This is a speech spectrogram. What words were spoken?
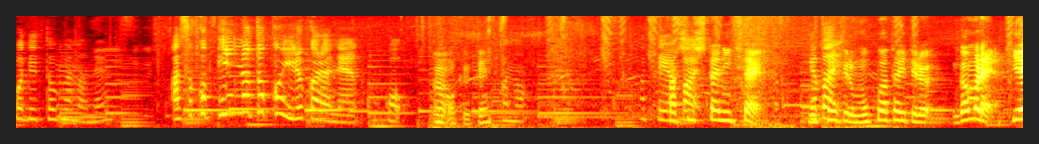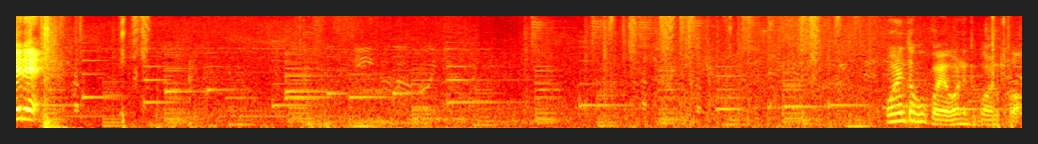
こで飛ぶのねあそこピンのとこいるからねここうん、オッケーオッケー。このてやばい橋下に行きたい。木やばい焚いてる、木は焚いてる。頑張れ気合いで俺んとこ来いよ、俺んとこ、俺んとこ。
